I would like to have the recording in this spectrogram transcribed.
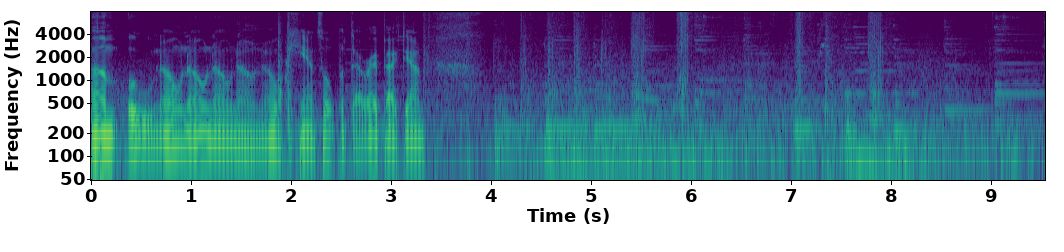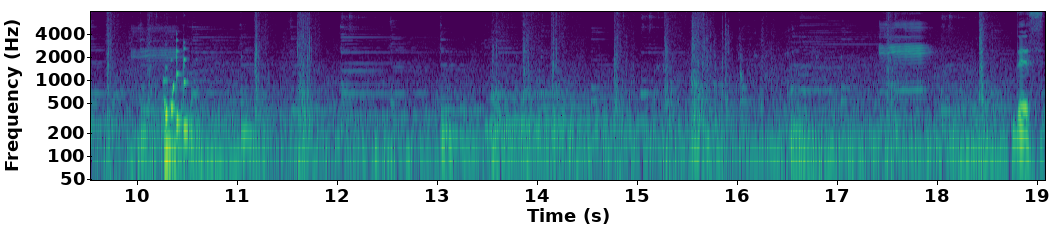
Um, oh, no, no, no, no, no. Cancel. Put that right back down. This.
